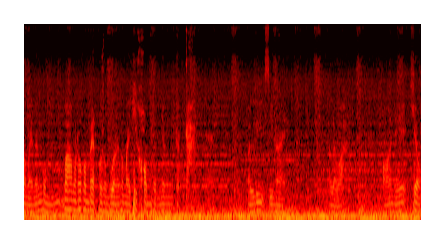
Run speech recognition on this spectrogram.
สมัยนั้นผมบ้ามาเท่าคอมแบทพอสมควรนะสมัยที่คอมผมยังกากาบัลลี่ซีไนอะไรวะ อ๋อ อันนี้เขี่ยว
